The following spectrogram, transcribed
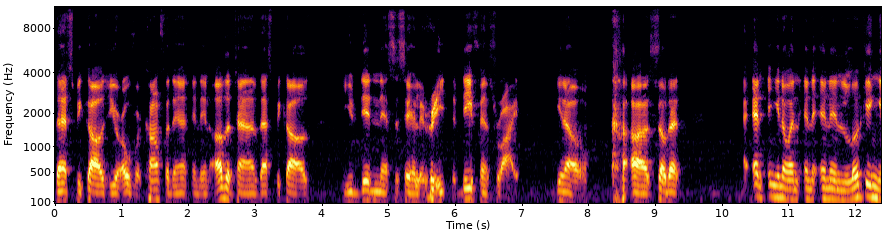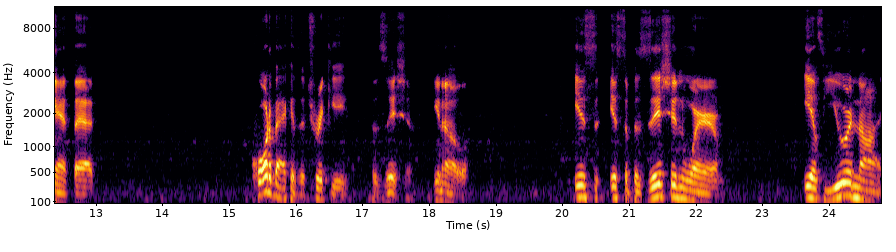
that's because you're overconfident, and then other times that's because you didn't necessarily read the defense right. You know, uh, so that and, and you know, and, and and in looking at that, quarterback is a tricky position. You know, it's it's a position where if you're not,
